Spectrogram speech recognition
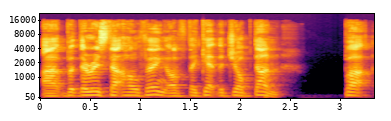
Uh, but there is that whole thing of they get the job done. But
